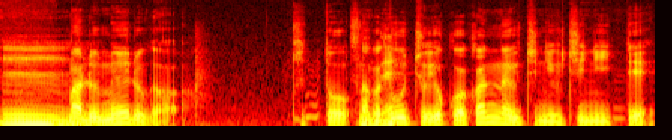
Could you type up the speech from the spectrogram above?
うん。まあルメールがきっとなんか道中よくわかんないうちにうちにいて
